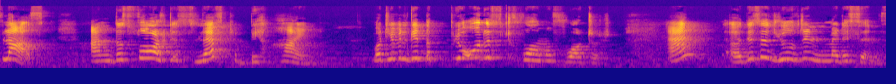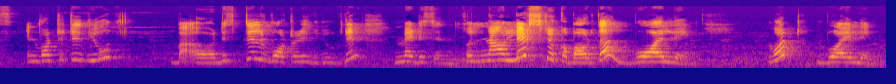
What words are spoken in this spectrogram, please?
flask and the salt is left behind. But you will get the purest form of water. And uh, this is used in medicines. In what it is used? uh, distilled water is used in medicine. So now let's talk about the boiling. What? Boiling.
